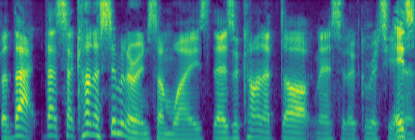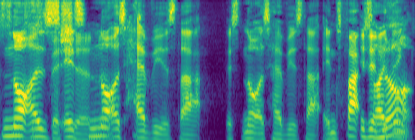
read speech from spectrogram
But that that's kind of similar in some ways. There's a kind of darkness and a grittiness. it's not as it's not and- as heavy as that. It's not as heavy as that. In fact, Is it I not?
